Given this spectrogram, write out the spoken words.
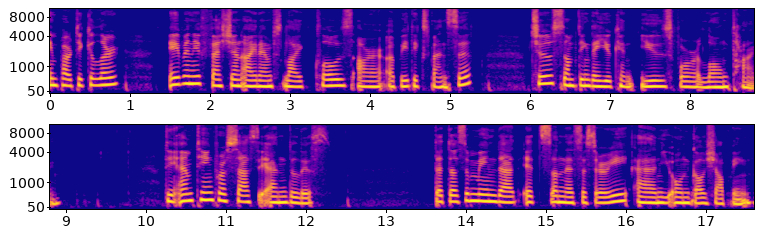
In particular, even if fashion items like clothes are a bit expensive, choose something that you can use for a long time. The emptying process is endless. That doesn't mean that it's unnecessary and you won't go shopping.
